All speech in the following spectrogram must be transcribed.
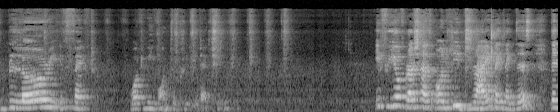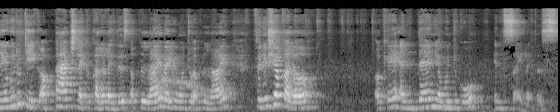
blurry effect what we want to create actually. If your brush has already dried like, like this, then you're going to take a patch like a color like this, apply where you want to apply, finish your color, okay and then you're going to go inside like this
